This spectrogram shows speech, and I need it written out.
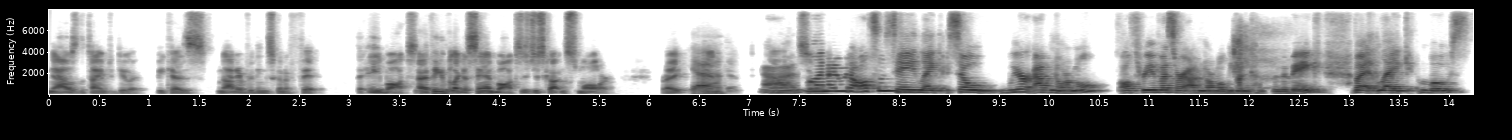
now's the time to do it because not everything's going to fit the A box. I think of it like a sandbox. It's just gotten smaller, right? Yeah. And- Yeah. So- well, and I would also say, like, so we're abnormal. All three of us are abnormal. We didn't come from the bank, but like most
